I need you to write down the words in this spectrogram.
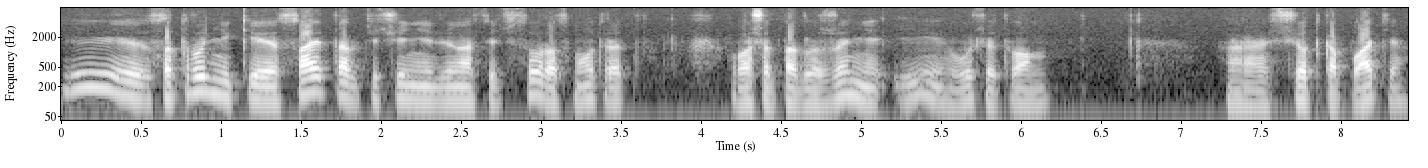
И сотрудники сайта в течение 12 часов рассмотрят ваше предложение и вышлют вам э, счет к оплате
